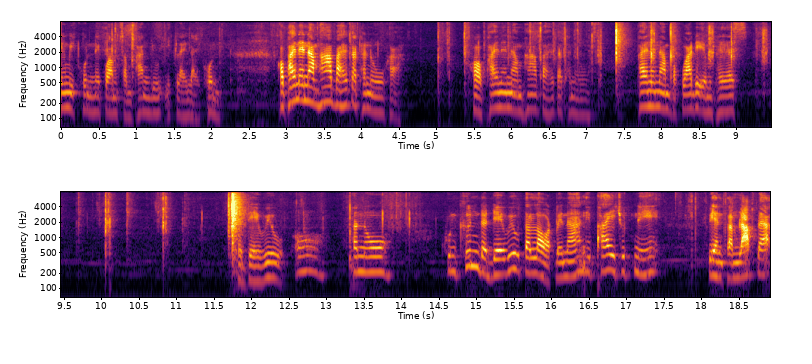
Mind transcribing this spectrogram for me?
ยังมีคนในความสัมพันธ์อยู่อีกหลาย ๆ คน ขอไพ่แนะนำห้าใบให้กับธนูค่ะ ขอไพ่แนะนำห้าใบให้กับธนูไพ่แนะนำบอกว่า The Empress The Devil โอ้ธนูคุณขึ้น The Devil ตลอดเลยนะในไพ่ชุดนี้ เปลี่ยนสำรับแล้ว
